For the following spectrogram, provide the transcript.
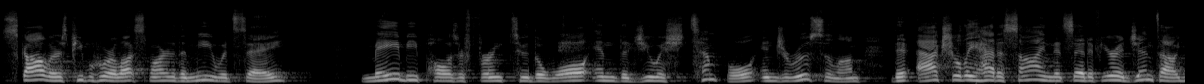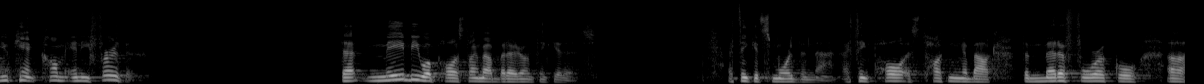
scholars, people who are a lot smarter than me, would say maybe Paul is referring to the wall in the Jewish temple in Jerusalem that actually had a sign that said, if you're a Gentile, you can't come any further. That may be what Paul is talking about, but I don't think it is. I think it's more than that. I think Paul is talking about the metaphorical uh,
